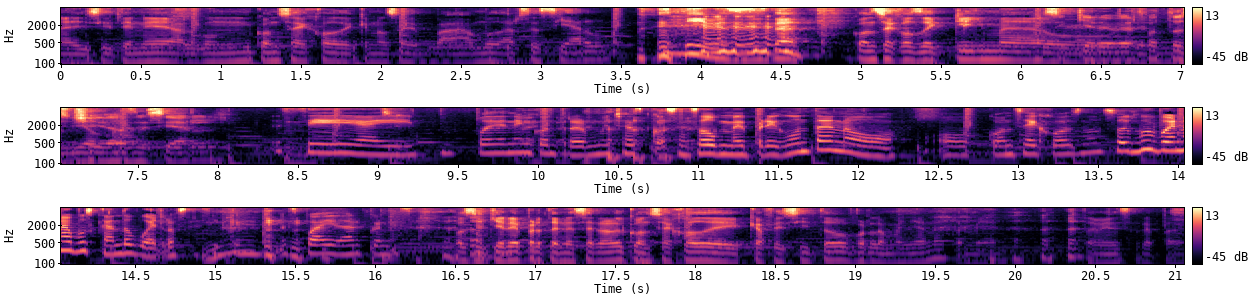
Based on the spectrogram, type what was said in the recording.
Ahí si tiene algún consejo de que no se va a mudarse a Seattle y necesita consejos de clima. O si o quiere ver fotos idioma. chidas de Seattle. Sí, ahí pueden encontrar muchas cosas. O me preguntan o, o consejos, ¿no? Soy muy buena buscando vuelos, así que les puedo ayudar con eso. O si quiere pertenecer al consejo de cafecito por la mañana, también. También estaría padre.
